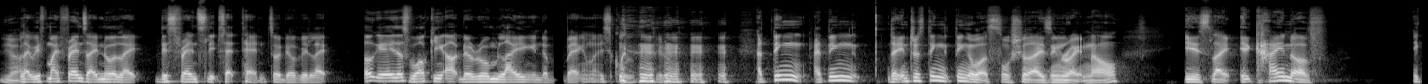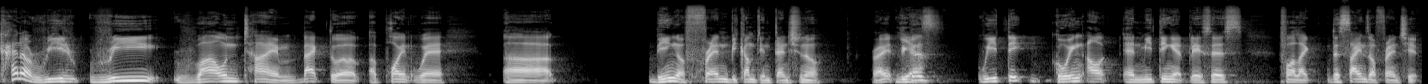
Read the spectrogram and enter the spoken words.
yeah. Like with my friends, I know like this friend sleeps at ten, so they'll be like, okay, just walking out the room, lying in the bed. I'm like, it's cool. You know? I think I think the interesting thing about socializing right now is like it kind of it kind of re rewound time back to a, a point where uh, being a friend becomes intentional, right? Because we take going out and meeting at places for like the signs of friendship,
